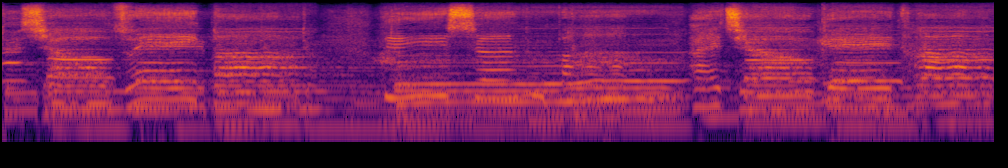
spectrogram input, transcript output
的小嘴巴，一生把爱交给他，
